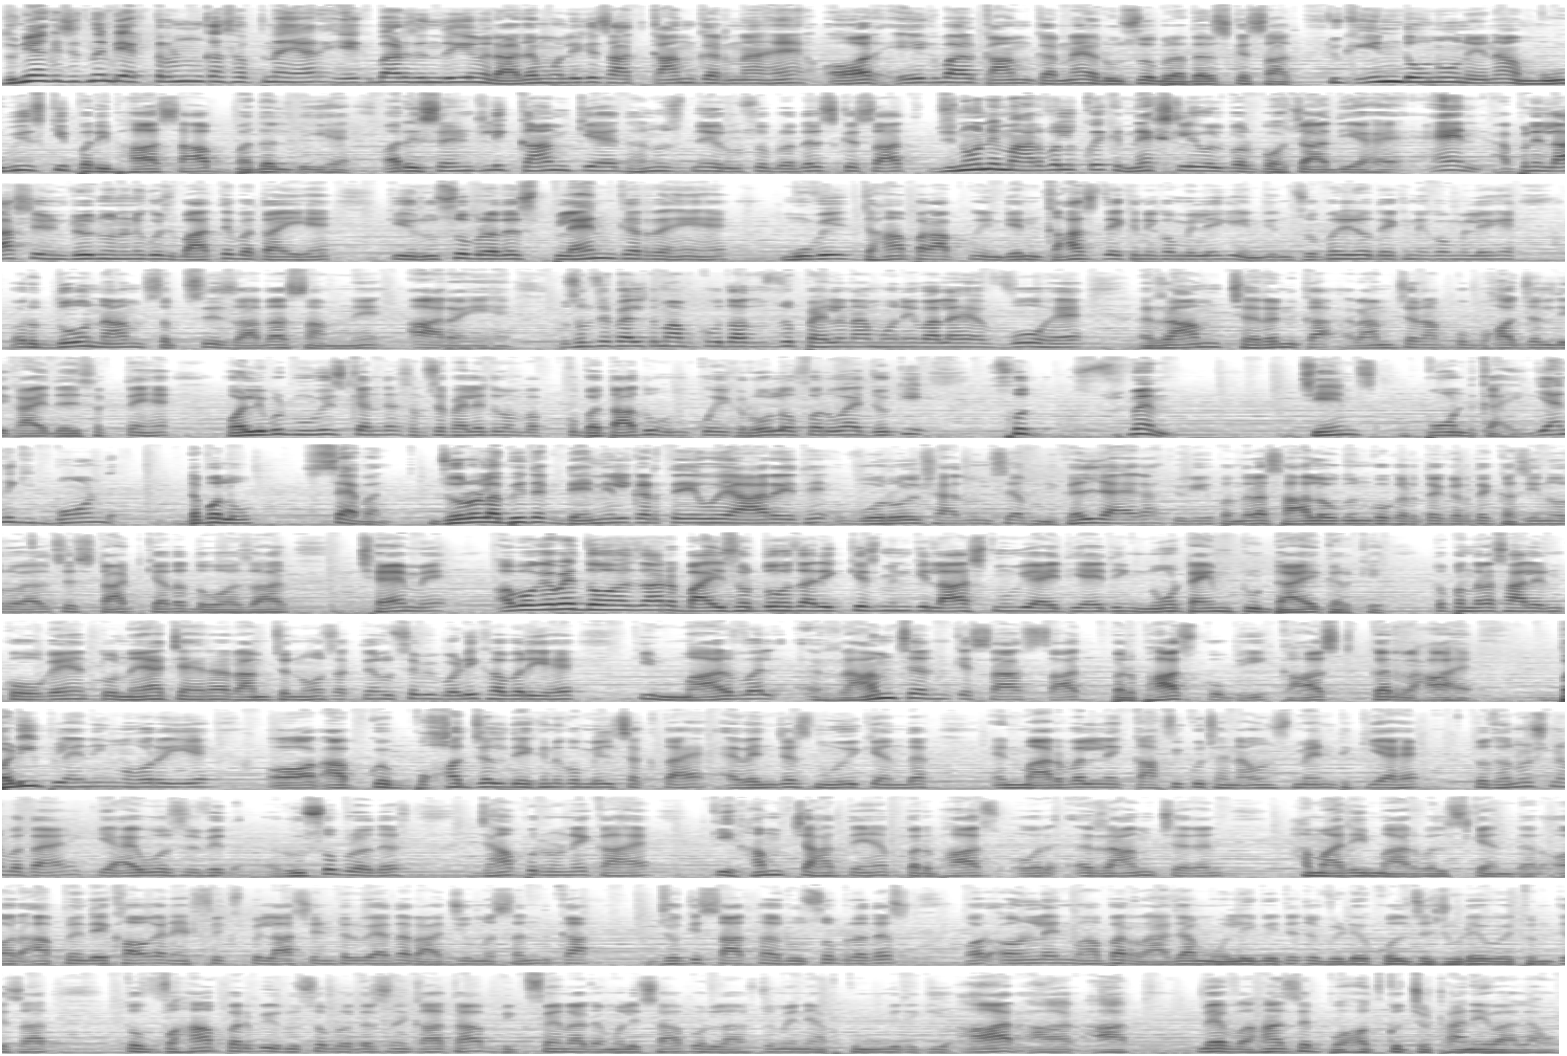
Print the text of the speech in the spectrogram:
दुनिया के जितने भी एक्टर उनका सपना है यार, एक बार ज़िंदगी में राजा मौली के साथ काम करना है और एक बार काम करना है रूसो ब्रदर्स के साथ। क्योंकि इन दोनों ने ना मूवीज़ की परिभाषा बदल दी है और रिसेंटली काम किया है धनुष ने रूसो ब्रदर्स के साथ, जिन्होंने मार्वल को एक नेक्स्ट लेवल पर पहुँचा दिया है। एंड अपने लास्ट इंटरव्यू में उन्होंने कुछ बातें बताई है कि रूसो ब्रदर्स प्लान कर रहे हैं मूवी जहाँ पर आपको इंडियन कास्ट देखने को मिलेगी इंडियन सुपर हीरो देखने को मिलेंगे और दो नाम सबसे ज़्यादा सामने आ रहे हैं। तो सबसे पहले तो मैं आपको बता दूँ, जो पहला नाम होने वाला है, वो है रामचरण चरण का रामचरण आपको बहुत जल्द दिखाई दे सकते हैं। हॉलीवुड मूवीज़ के अंदर सबसे पहले तो मैं आपको बता दूँ, उनको एक रोल ऑफ़र हुआ है जो कि खुद स्वयं जेम्स बॉन्ड का है, यानी कि बॉन्ड डबल ओ सेवन जो रोल अभी तक डेनियल करते हुए आ रहे थे, वो रोल शायद उनसे अब निकल जाएगा, क्योंकि पंद्रह साल हो गए उनको करते करते कसिनो रॉयल से स्टार्ट किया था 2006 में। अब हो गए भाई 2022 और 2021 में इनकी लास्ट मूवी आई थी I think no time to die करके। तो पंद्रह साल इनको हो गए हैं तो नया चेहरा रामचरण हो सकते हैं। उससे भी बड़ी खबर यह है कि मार्वल रामचरण के साथ साथ प्रभास को भी कास्ट कर रहा है। बड़ी प्लानिंग हो रही है और आपको बहुत जल्द देखने को मिल सकता है एवेंजर्स मूवी के अंदर। एंड मार्वल ने काफ़ी कुछ अनाउंसमेंट किया है। तो धनुष ने बताया कि I was with Russo brothers जहाँ पर उन्होंने कहा है कि हम चाहते हैं प्रभास और रामचरण हमारी मार्वल्स के अंदर। और आपने देखा होगा नेटफ्लिक्स पे लास्ट इंटरव्यू आया था राजीव मसंद का, जो कि साथ था रूसो ब्रदर्स और ऑनलाइन वहाँ पर राजा मौली भी थे, जो वीडियो कॉल से जुड़े हुए थे उनके साथ। तो वहाँ पर भी रूसो ब्रदर्स ने कहा था बिग फ़ैन राजा मौली साहब, और लास्ट जो मैंने आपकी मूवी देखी आर आर आर मैं वहाँ से बहुत कुछ उठाने वाला हूँ।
